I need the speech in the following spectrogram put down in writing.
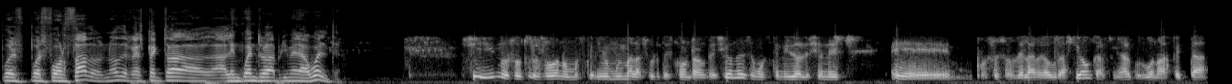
pues, pues forzados, ¿no? De respecto a, al encuentro de la primera vuelta. Sí, nosotros bueno, hemos tenido muy malas suertes con las lesiones, hemos tenido lesiones eh, pues eso, de larga duración, que al final pues bueno afecta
